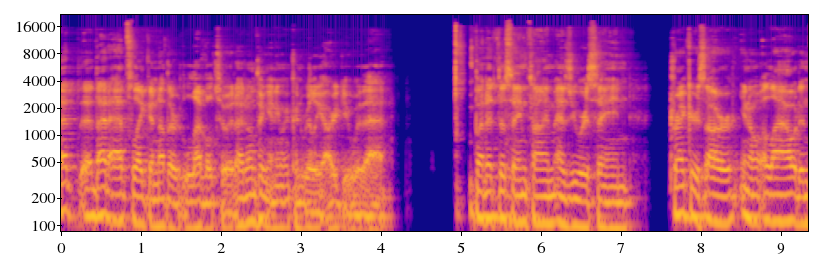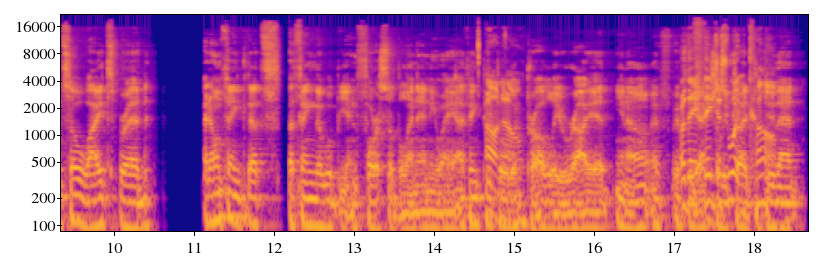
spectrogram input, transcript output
that that adds like another level to it. I don't think anyone can really argue with that. But at the same time, as you were saying, trackers are you know allowed and so widespread. I don't think that's a thing that will be enforceable in any way. I think Oh, people no. would probably riot, you know, if, if Or they- they actually just tried wouldn't to come. do that.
